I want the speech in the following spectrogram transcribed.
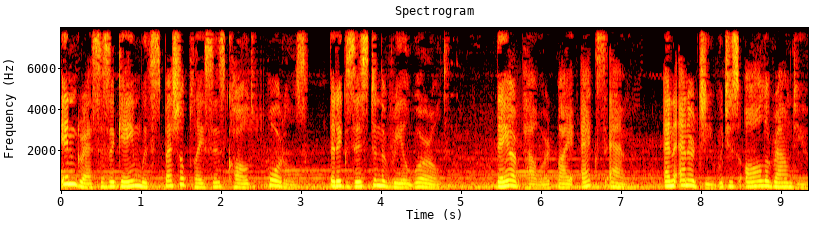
Ingress is a game with special places called portals that exist in the real world. They are powered by XM, an energy which is all around you.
